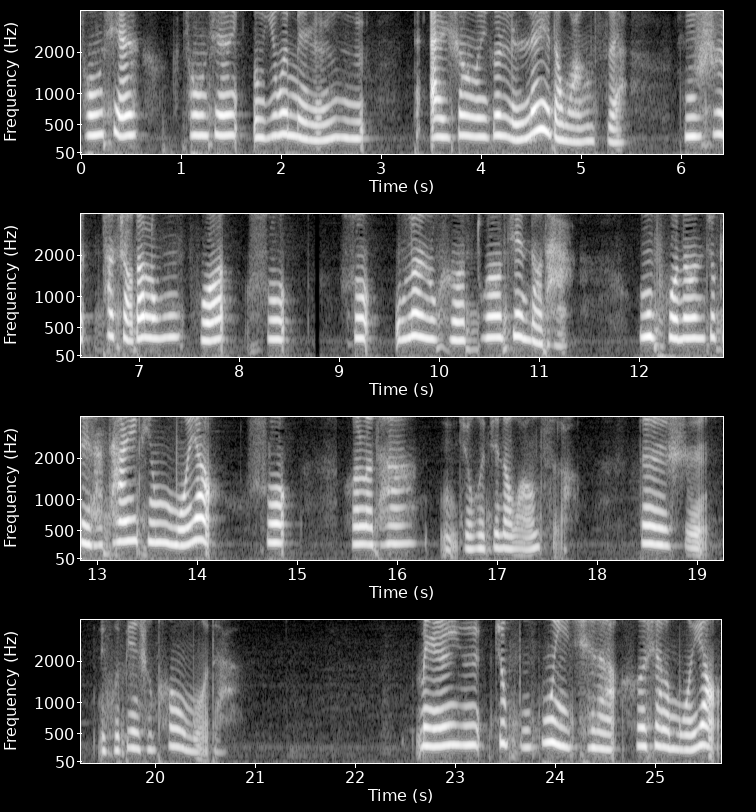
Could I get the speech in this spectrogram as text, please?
从前，从前有一位美人鱼，她爱上了一个人类的王子，于是她找到了巫婆，说说无论如何都要见到他。巫婆呢就给他他一瓶魔药，说喝了它你就会见到王子了，但是你会变成泡沫的。美人鱼就不顾一切的喝下了魔药，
